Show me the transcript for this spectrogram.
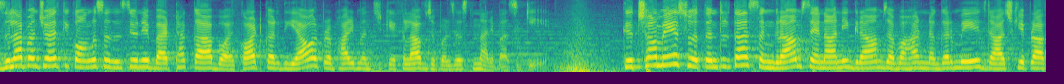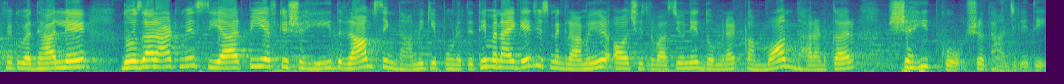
जिला पंचायत के कांग्रेस सदस्यों ने बैठक का बॉयकॉट कर दिया और प्रभारी मंत्री के खिलाफ ज़बरदस्त नारेबाजी की। किच्छा में स्वतंत्रता संग्राम सेनानी ग्राम जवाहर नगर में राजकीय प्राथमिक विद्यालय 2008 में सीआरपीएफ के शहीद राम सिंह धामी की पुण्यतिथि मनाई गई, जिसमें ग्रामीण और क्षेत्रवासियों ने दो मिनट का मौन धारण कर शहीद को श्रद्धांजलि दी।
